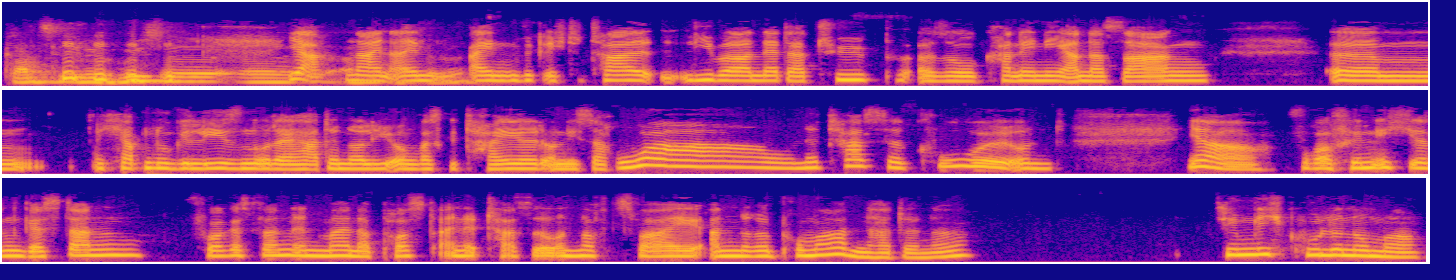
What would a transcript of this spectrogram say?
Ganz liebe Grüße. Äh, Ja, nein, ein, ein wirklich total lieber, netter Typ. Also kann ich nicht anders sagen. Ähm, ich habe nur gelesen oder er hatte neulich irgendwas geteilt und ich sage, wow, eine Tasse, cool. Und ja, woraufhin ich dann gestern, vorgestern in meiner Post eine Tasse und noch zwei andere Pomaden hatte, ne? Ziemlich coole Nummer.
